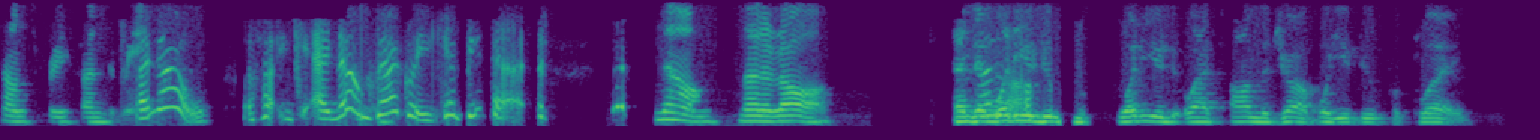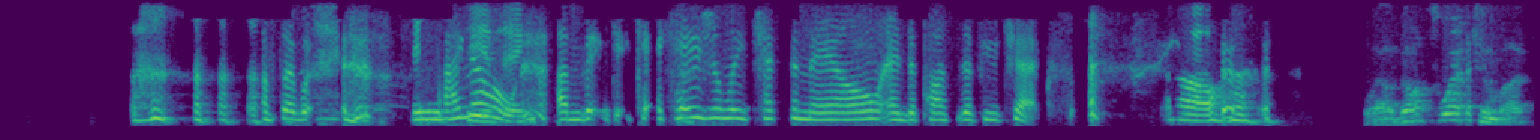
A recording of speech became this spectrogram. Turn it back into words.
Sounds pretty fun to me. I know. I know exactly. You can't beat that. No, not at all. and then I what do you do? What do you do at, on the job? What do you do for play? I'm sorry, but I know. thank- I'm occasionally check the mail and deposit a few checks. Oh, Well, don't sweat too much.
